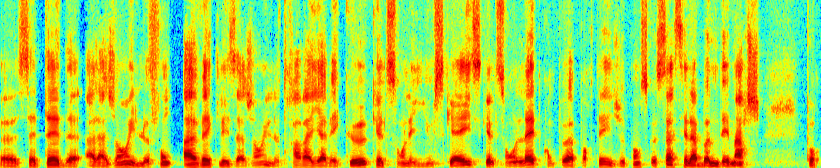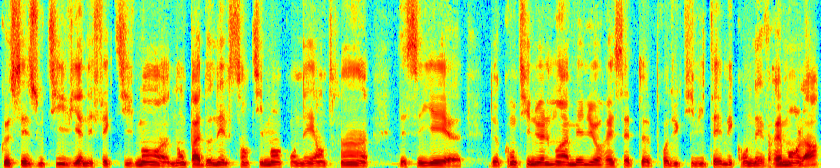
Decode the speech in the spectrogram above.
euh, cette aide à l'agent, ils le font avec les agents, ils le travaillent avec eux. Quels sont les use cases, quelles sont l'aide qu'on peut apporter? Et je pense que ça, c'est la bonne démarche pour que ces outils viennent effectivement non pas donner le sentiment qu'on est en train d'essayer de continuellement améliorer cette productivité, mais qu'on est vraiment là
